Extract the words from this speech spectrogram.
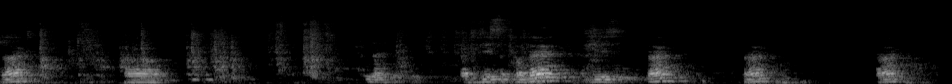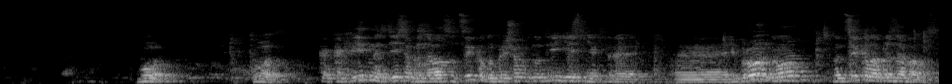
так, а, так, здесь совпадает, здесь так, так, так. Вот. Вот. Как, как видно, здесь образовался цикл, но причем внутри есть некоторое э, ребро, но, но цикл образовался.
